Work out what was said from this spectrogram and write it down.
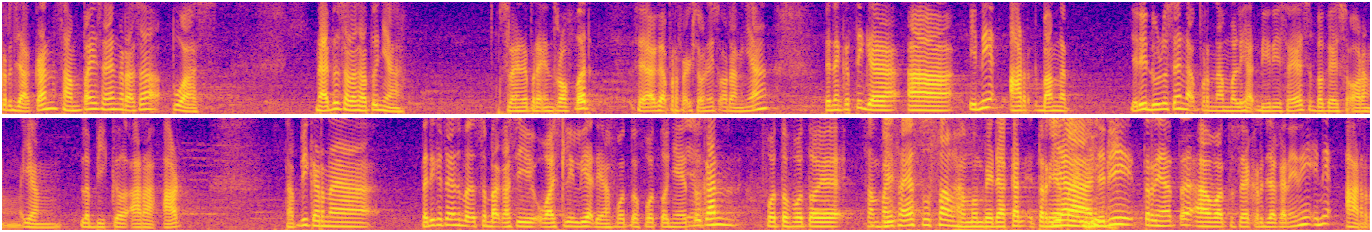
kerjakan sampai saya ngerasa puas. Nah itu salah satunya. Selain daripada introvert saya agak perfeksionis orangnya. Dan yang ketiga uh, ini art banget. Jadi dulu saya nggak pernah melihat diri saya sebagai seorang yang lebih ke arah art. Tapi karena tadi kan saya sempat, sempat kasih Wisely lihat ya foto-fotonya itu Iya. kan foto-foto ya Sampai saya susah lah membedakan ya ternyata ini. jadi ternyata uh, waktu saya kerjakan ini ini art.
